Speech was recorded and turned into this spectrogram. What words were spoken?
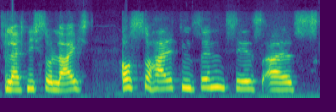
vielleicht nicht so leicht auszuhalten sind. Sie ist als,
